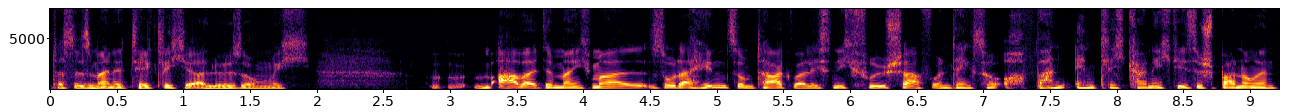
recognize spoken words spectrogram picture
das ist meine tägliche Erlösung. Ich arbeite manchmal so dahin zum Tag, weil ich es nicht früh schaffe und denke so, oh, wann endlich kann ich diese Spannungen,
